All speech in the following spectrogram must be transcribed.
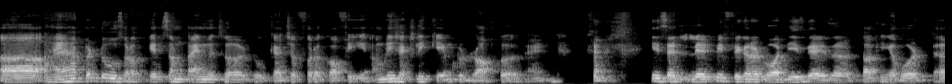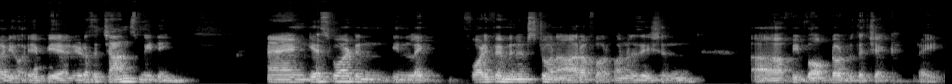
Uh, I happened to sort of get some time with her to catch up for a coffee. Amrish actually came to drop her, and he said, "Let me figure out what these guys are talking about." Uh, you know, API, and it was a chance meeting. And guess what? In in like 45 minutes to an hour of our conversation, uh, we walked out with a check, right?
